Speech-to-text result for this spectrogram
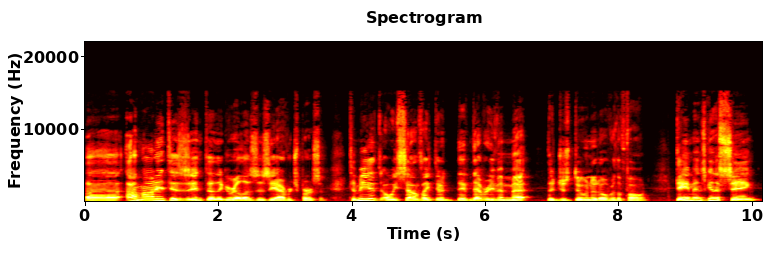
Uh, I'm not into as into the Gorillaz as the average person. To me, it always sounds like they're they've never even met. They're just doing it over the phone. Damon's gonna sing,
